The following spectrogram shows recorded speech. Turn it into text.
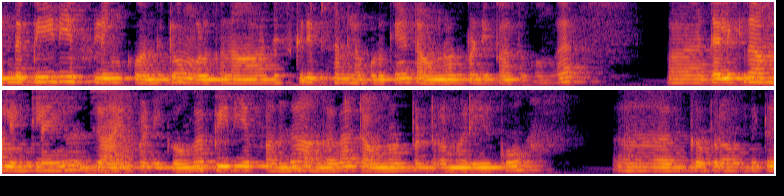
இந்த பிடிஎஃப் லிங்க் வந்துட்டு உங்களுக்கு நான் டிஸ்கிரிப்ஷனில் கொடுக்கேன். டவுன்லோட் பண்ணி பார்த்துக்கோங்க. டெலிகிராம் லிங்க்லேயும் ஜாயின் பண்ணிக்கோங்க. பிடிஎஃப் வந்து அங்கே தான் டவுன்லோட் பண்ணுற மாதிரி இருக்கும். அதுக்கப்புறம் வந்துட்டு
